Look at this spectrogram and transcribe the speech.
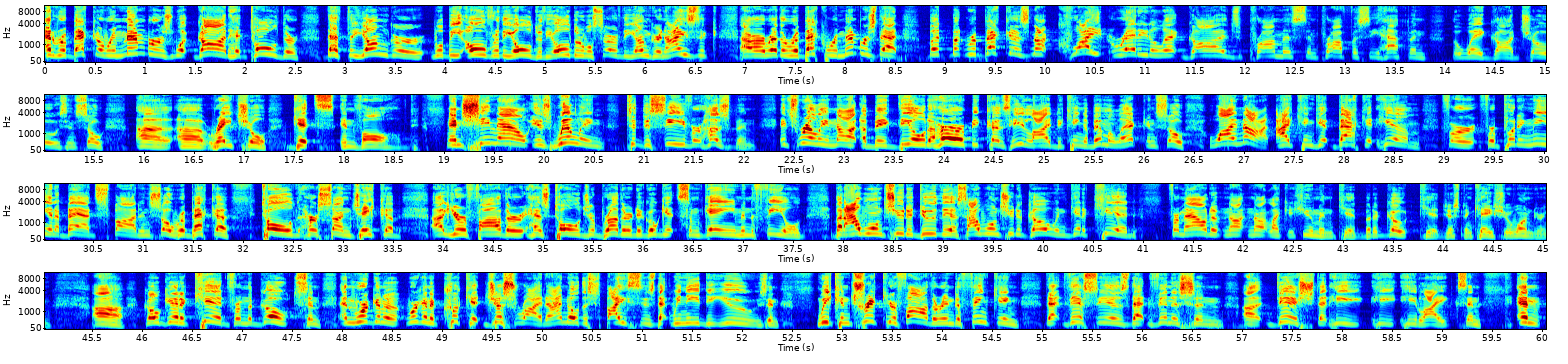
And Rebecca remembers what God had told her that the younger will be over the older, the older will serve the younger. And Isaac, or rather, Rebecca remembers that. But, but Rebecca is not quite ready to let God's promise and prophecy happen the way God chose. And so uh, uh, Rachel gets involved. And she now is willing to deceive her husband. It's really not a big deal to her because he lied to King Abimelech. And so why not? I can get back at him for, for putting me in a bad spot. And so Rebecca told her son Jacob, uh, Your father has told your brother to go get some game in the field, but I want you to do this. I want you to go and get a kid from out of, not, not like a human kid, but a goat kid, just in case you're wondering uh, go get a kid from the goats and, and we're gonna we're gonna cook it just right. And i know the spices that we need to use and we can trick your father into thinking that this is that venison uh, dish that he he he likes. And and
